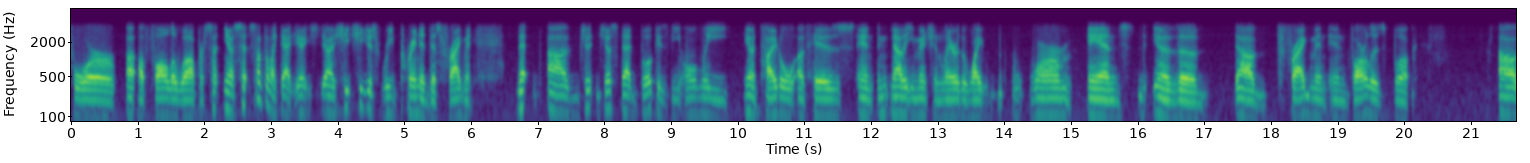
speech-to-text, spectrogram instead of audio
for a, a follow up or you know something like that. Uh, she she just reprinted this fragment. That uh, j- just that book is the only you know title of his. And, and now that you mentioned Lair the White Worm and you know the uh, fragment in Varla's book, uh,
